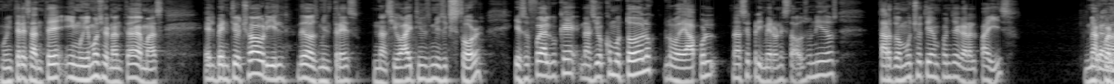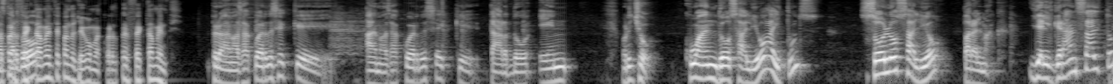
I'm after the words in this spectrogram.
Muy interesante y muy emocionante además. El 28 de abril de 2003 nació iTunes Music Store y eso fue algo que nació como todo lo, de Apple, nace primero en Estados Unidos, tardó mucho tiempo en llegar al país. Me acuerdo perfectamente cuando llegó, me acuerdo perfectamente. Pero además acuérdese que, además acuérdese que tardó en, por dicho, cuando salió iTunes, solo salió para el Mac. Y el gran salto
